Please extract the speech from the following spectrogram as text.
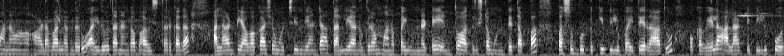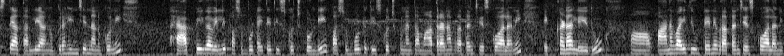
మన ఆడవాళ్ళందరూ ఐదో తనంగా భావిస్తారు కదా. అలాంటి అవకాశం వచ్చింది అంటే ఆ తల్లి అనుగ్రహం మనపై ఉన్నట్టే ఎంతో అదృష్టం ఉంటే తప్ప పసుబొట్టుకి పిలుపు అయితే రాదు. ఒకవేళ అలాంటి పిలుపు వస్తే ఆ తల్లి అనుగ్రహించింది అనుకొని హ్యాపీగా వెళ్ళి పసుబొట్టు అయితే తీసుకొచ్చుకోండి. పసుబొట్టు తీసుకొచ్చుకున్నంత మాత్రాన వ్రతం చేసుకోవాలని ఎక్కడా లేదు. ఆనవాయితీ ఉంటేనే వ్రతం చేసుకోవాలని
